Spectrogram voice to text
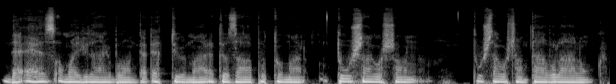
De ez a mai világban, tehát ettől már, ettől az állapottól már túlságosan, túlságosan távol állunk.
